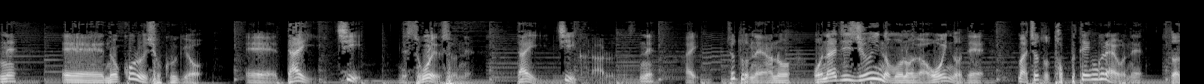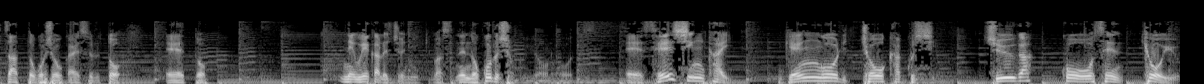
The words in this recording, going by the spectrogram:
ら。ね、えー、残る職業、えー、第1位。すごいですよね。第1位からあるんですね。はい。ちょっとね、あの、同じ順位のものが多いので、まあちょっとトップ10ぐらいをね、ちょっとざっとご紹介すると、えっ、ー、と、ね、上から順に行きますね。残る職業の方です。えー、精神科医、言語聴覚士、中学校教諭、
